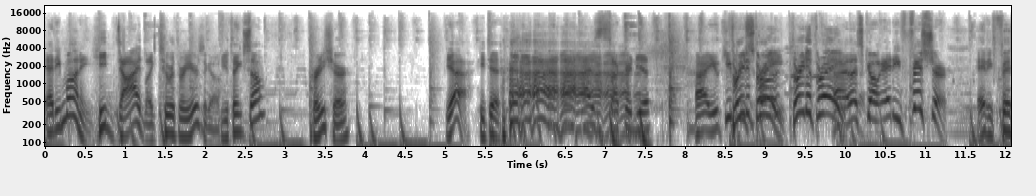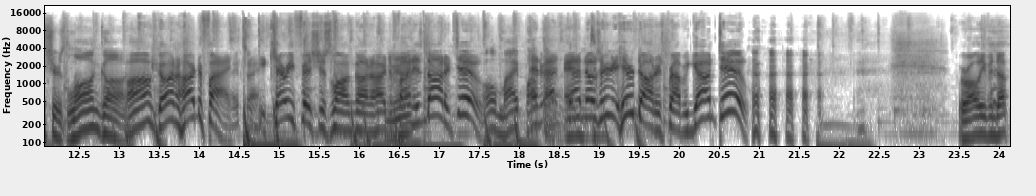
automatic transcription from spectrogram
Eddie Money. He died like two or three years ago. You think so? Pretty sure. Yeah, he did. I suckered you. All right, you keep Three to score. three. Three to three. All right, let's go. Eddie Fisher. Eddie Fisher's long gone. Long gone and hard to find. That's right. Carrie Fisher's long gone and hard to find. His daughter, too. oh, my papa. and uh, God knows her, her daughter's probably gone, too. We're all evened up.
